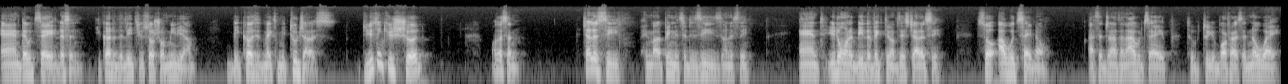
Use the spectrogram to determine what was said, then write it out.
and they would say, listen, you got to delete your social media because it makes me too jealous, do you think you should? Well, listen, jealousy, in my opinion, is a disease, honestly. And you don't want to be the victim of this jealousy. So I would say no. I said, Jonathan, I would say to, to your boyfriend, I said, no way.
